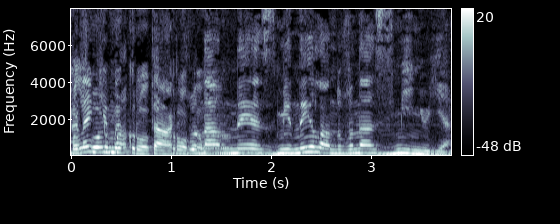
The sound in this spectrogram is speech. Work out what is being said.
Маленькими Реформа, крок- так, кроками. вона не змінила, але вона змінює.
